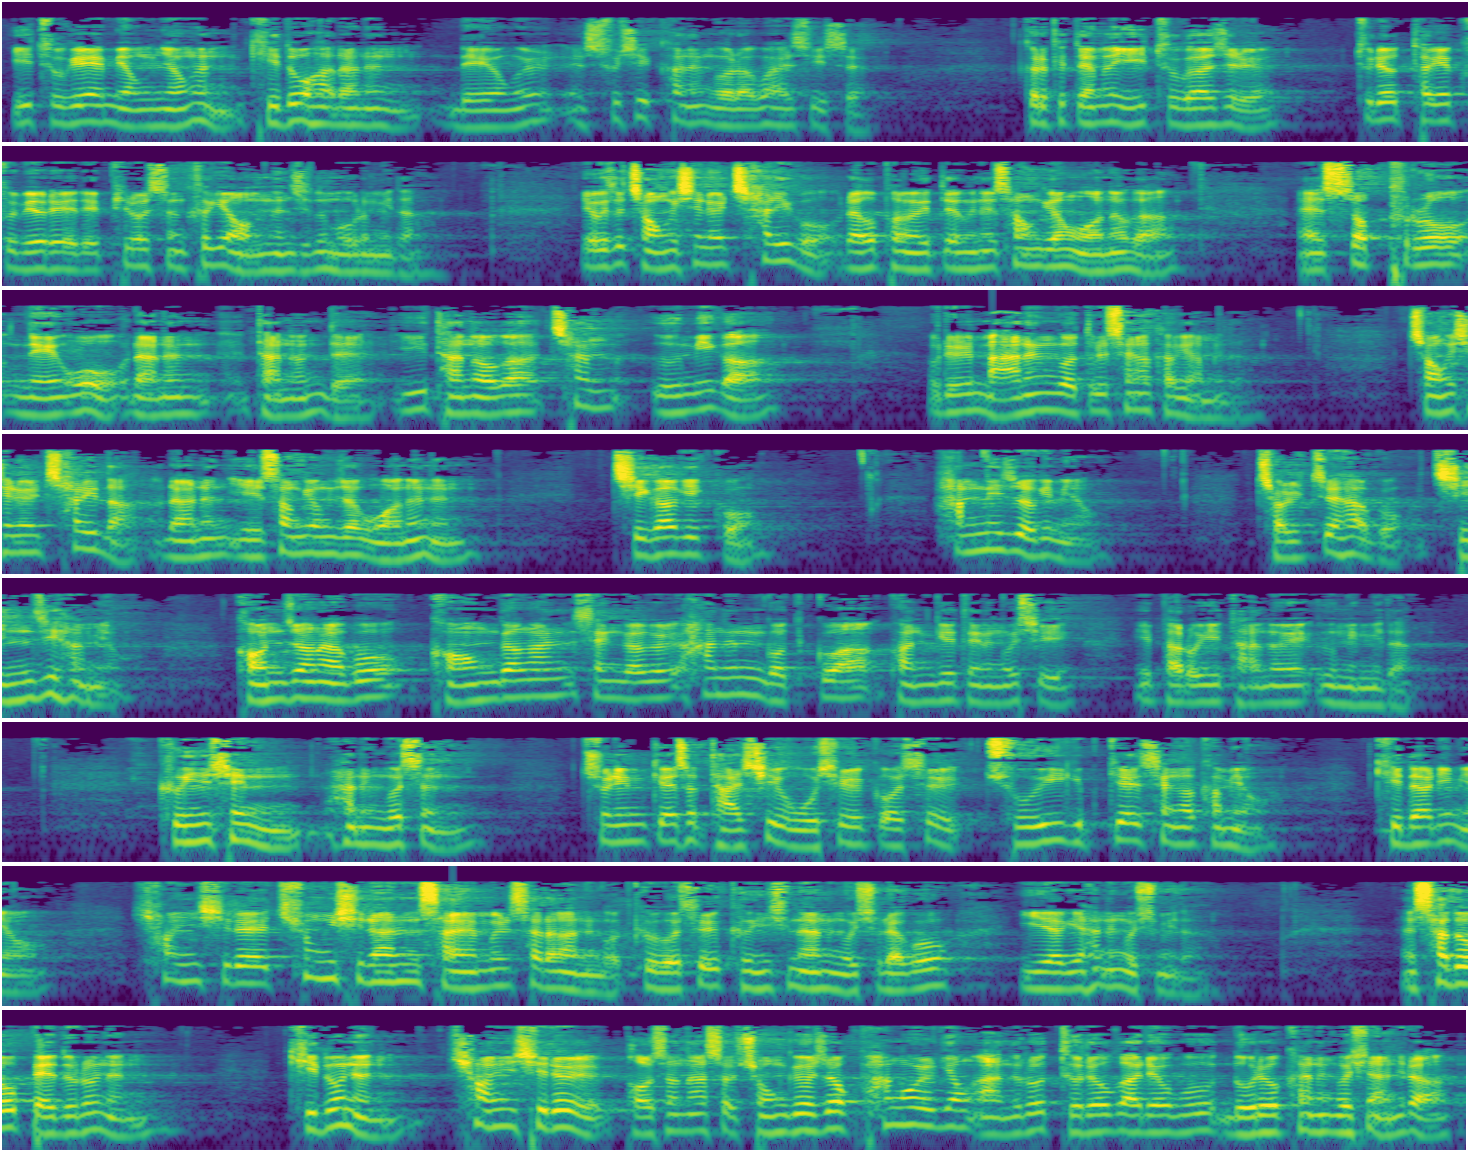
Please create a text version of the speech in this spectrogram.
이 두 개의 명령은 기도하라는 내용을 수식하는 거라고 할 수 있어요. 그렇기 때문에 이 두 가지를 뚜렷하게 구별해야 될 필요성은 크게 없는지도 모릅니다. 여기서 정신을 차리고 라고 표현하기 때문에 성경 원어가 소프로네오라는 단어인데 이 단어가 참 의미가 우리를 많은 것들을 생각하게 합니다. 정신을 차리다라는 이 성경적 원어는 지각 있고 합리적이며 절제하고 진지하며 건전하고 건강한 생각을 하는 것과 관계되는 것이 바로 이 단어의 의미입니다. 근신하는 것은 주님께서 다시 오실 것을 주의 깊게 생각하며 기다리며 현실에 충실한 삶을 살아가는 것, 그것을 근신하는 것이라고 이야기하는 것입니다. 사도 베드로는 기도는 현실을 벗어나서 종교적 황홀경 안으로 들어가려고 노력하는 것이 아니라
